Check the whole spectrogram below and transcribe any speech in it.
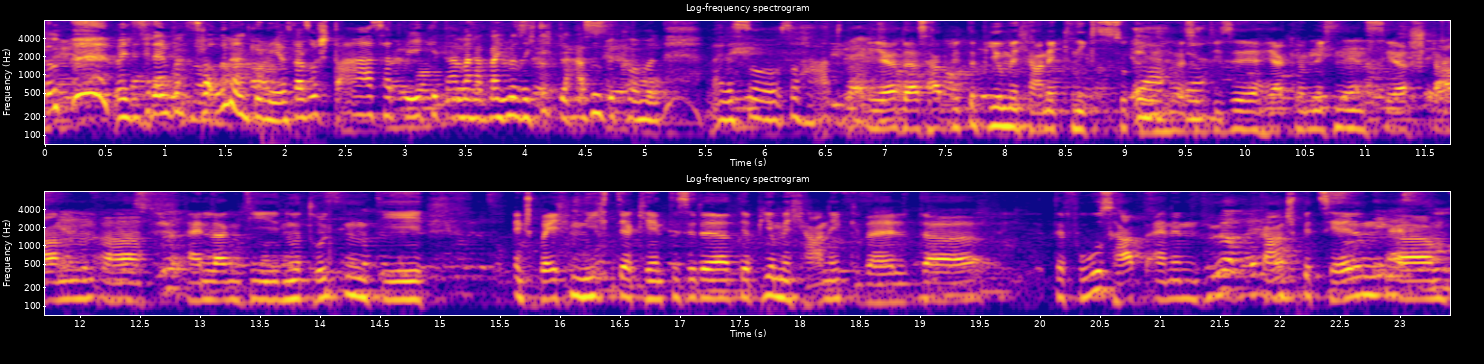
weil das hat einfach, das war unangenehm. Es war so starr, es hat wehgetan. Man hat manchmal richtig Blasen bekommen, weil es so, so hart war. Ja, das hat mit der Biomechanik nichts zu tun. Ja, also ja. diese herkömmlichen, sehr starren äh, Einlagen, die nur drücken, die entsprechen nicht der Kenntnisse der, der Biomechanik, weil der, der Fuß hat einen ganz speziellen, ähm,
